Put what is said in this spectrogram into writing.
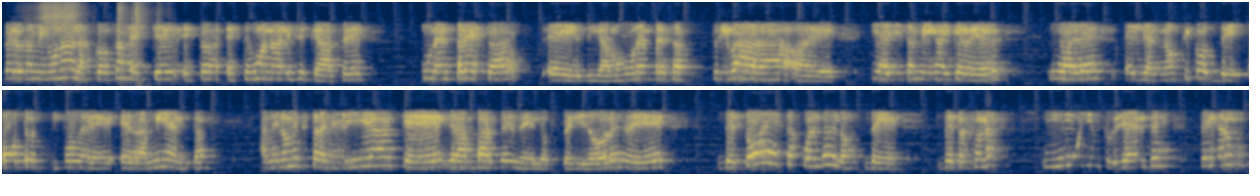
pero también una de las cosas es que esto, este es un análisis que hace una empresa, eh, digamos, una empresa privada, eh, y allí también hay que ver cuál es el diagnóstico de otro tipo de herramientas. A mí no me extrañaría que gran parte de los seguidores de, de todas estas cuentas de, los, de, de personas muy influyentes tengan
